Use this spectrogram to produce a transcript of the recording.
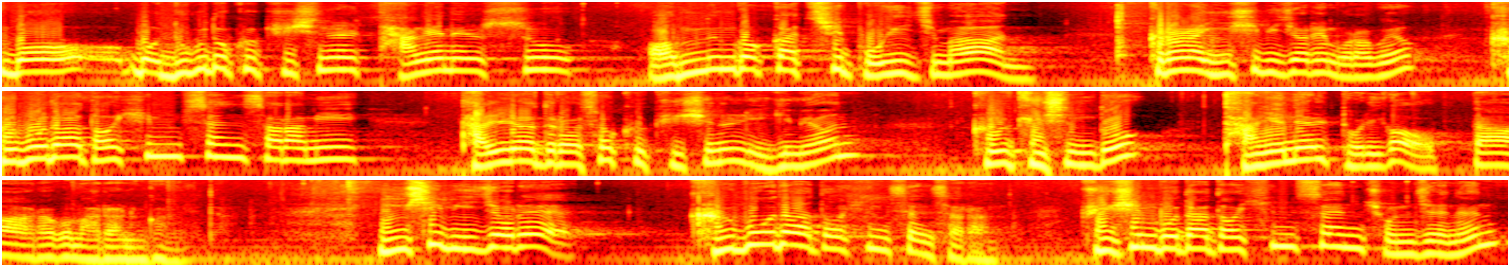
뭐, 뭐, 누구도 그 귀신을 당해낼 수 없는 것 같이 보이지만, 그러나 22절에 뭐라고요? 그보다 더 힘센 사람이 달려들어서 그 귀신을 이기면 그 귀신도 당해낼 도리가 없다라고 말하는 겁니다. 22절에 그보다 더 힘센 사람, 귀신보다 더 힘센 존재는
